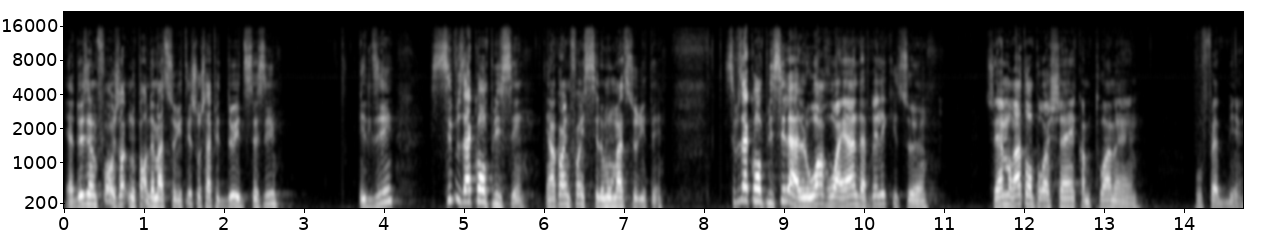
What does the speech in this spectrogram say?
Et la deuxième fois où Jacques nous parle de maturité, sur le chapitre 2, il dit ceci. Il dit, si vous accomplissez, et encore une fois ici c'est le mot maturité, si vous accomplissez la loi royale d'après l'Écriture, tu aimeras ton prochain comme toi-même. Vous faites bien.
